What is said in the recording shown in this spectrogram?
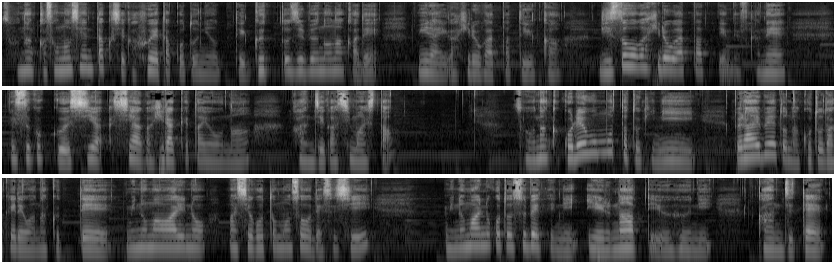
そうなんかその選択肢が増えたことによってぐっと自分の中で未来が広がったというか理想が広がったっていうんですかね。ですごく視野視野が開けたような感じがしました。そうなんかこれを思った時にプライベートなことだけではなくって身の回りの、まあ、仕事もそうですし身の回りのこと全てに言えるなっていう風に感じて。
